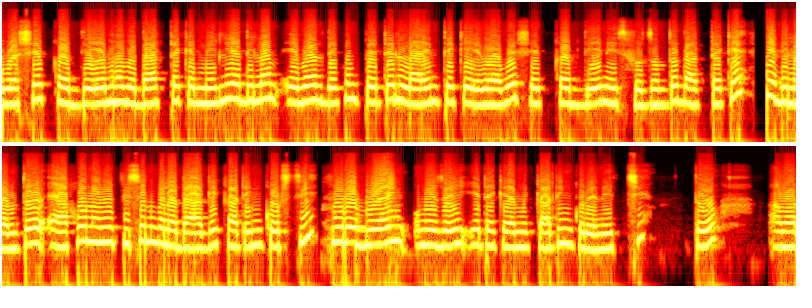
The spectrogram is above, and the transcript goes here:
এবার শেপ কাট দিয়ে এভাবে দাগটাকে মিলিয়ে দিলাম। এবার দেখুন, পেটের লাইন থেকে এভাবে শেপ কাট দিয়ে নিচ পর্যন্ত দাগটাকে দিলাম। তো এখন আমি পিছন গলাটা আগে কাটিং করছি। পুরো ড্রয়িং অনুযায়ী এটাকে আমি কাটিং করে নিচ্ছি। তো আমার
